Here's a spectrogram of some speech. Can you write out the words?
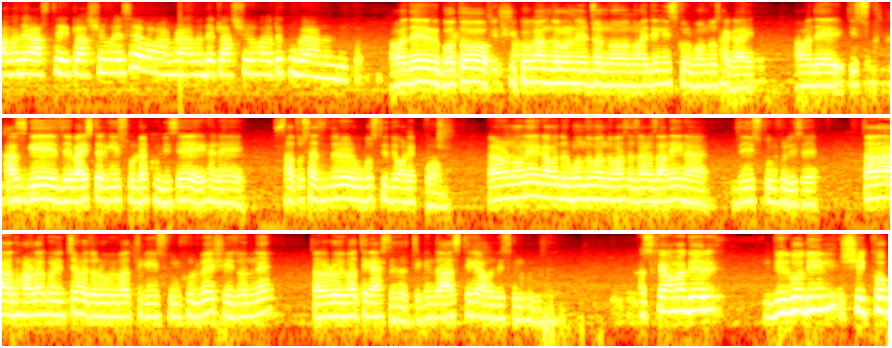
আমাদের আজ থেকে ক্লাস শুরু হয়েছে এবং আমরা আমাদের ক্লাস শুরু হওয়াতে খুবই আনন্দিত। আমাদের গত শিক্ষক আন্দোলনের জন্য নয় দিন স্কুল বন্ধ থাকায় আমাদের আজকে যে বাইশ তারিখে স্কুলটা খুলিছে এখানে ছাত্রছাত্রীদের উপস্থিতি অনেক কম। কারণ অনেক আমাদের বন্ধু বান্ধব আছে যারা জানেই না যে স্কুল খুলিছে। তারা ধারণা করিচ্ছে হয়তো রবিবার থেকে স্কুল খুলবে সেই জন্য তারা রবিবার থেকে আসতে যাচ্ছে কিন্তু আজ থেকে আমাদের স্কুল খুলেছে। আজকে আমাদের দীর্ঘদিন শিক্ষক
